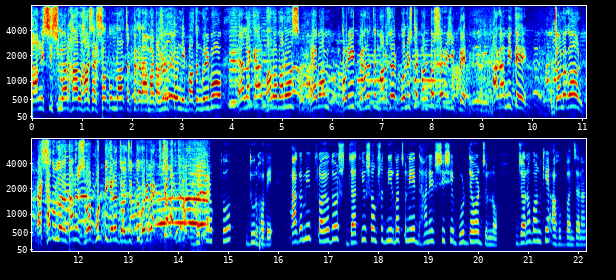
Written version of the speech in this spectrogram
দানিশ হাল চট্টগ্রাম আঠাশন উত্তর নির্বাচন করিব। এলাকার ভালো মানুষ এবং গরিব মেহনতি মানুষের বলিষ্ঠ হিসেবে আগামীতে জনগণ এরশাদুল্লাহ দানিশ ভোট টিকে জয়যুক্ত একশো বেকারত্ব দূর হবে। আগামী ত্রয়োদশ জাতীয় সংসদ নির্বাচনে ধানের শীষে ভোট দেওয়ার জন্য জনগণকে আহ্বান জানান।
